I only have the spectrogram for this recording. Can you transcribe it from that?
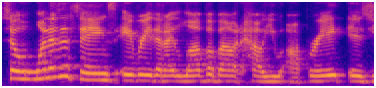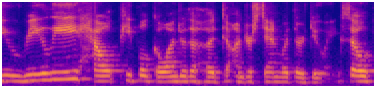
So, one of the things, Avery, that I love about how you operate is you really help people go under the hood to understand what they're doing. So,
